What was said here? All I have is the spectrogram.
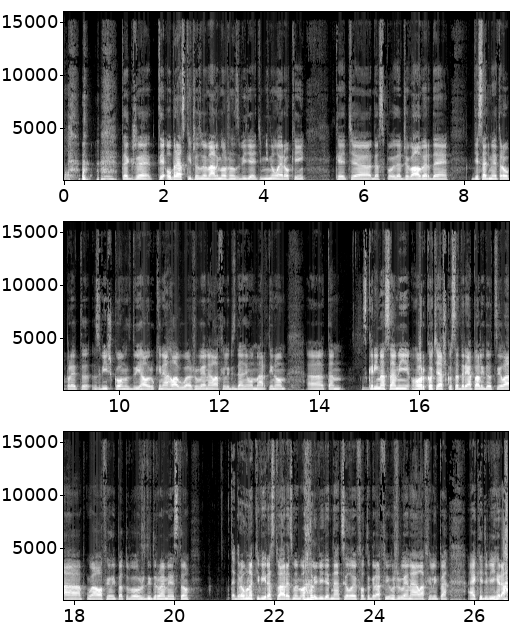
takže tie obrázky, čo sme mali možnosť vidieť minulé roky, keď e, dá sa povedať, že Valverde 10 metrov pred zvýškom zdvíhal ruky na hlavu a Julian Alaphilippe s Danielom Martinom uh, tam s grimasami, horko ťažko sa driapali do cieľa a u Ala Filipa to bolo vždy druhé miesto. Tak rovnaký výraz tváre sme mohli vidieť na cieľovej fotografii u Juliana Ala Filipa, aj keď vyhral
